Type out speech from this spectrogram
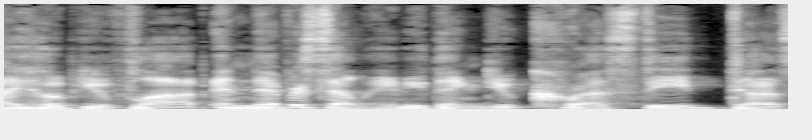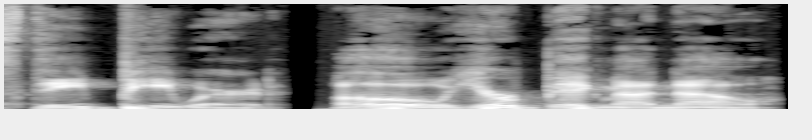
I hope you flop and never sell anything, you crusty, dusty B word. Oh, you're big mad now.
